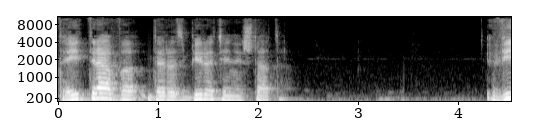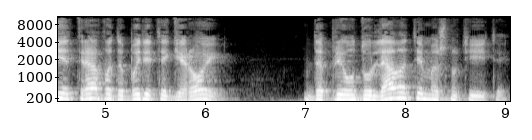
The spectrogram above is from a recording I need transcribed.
Тъй трябва да разбирате нещата. Вие трябва да бъдете герои, да преодолявате мъжнотиите.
